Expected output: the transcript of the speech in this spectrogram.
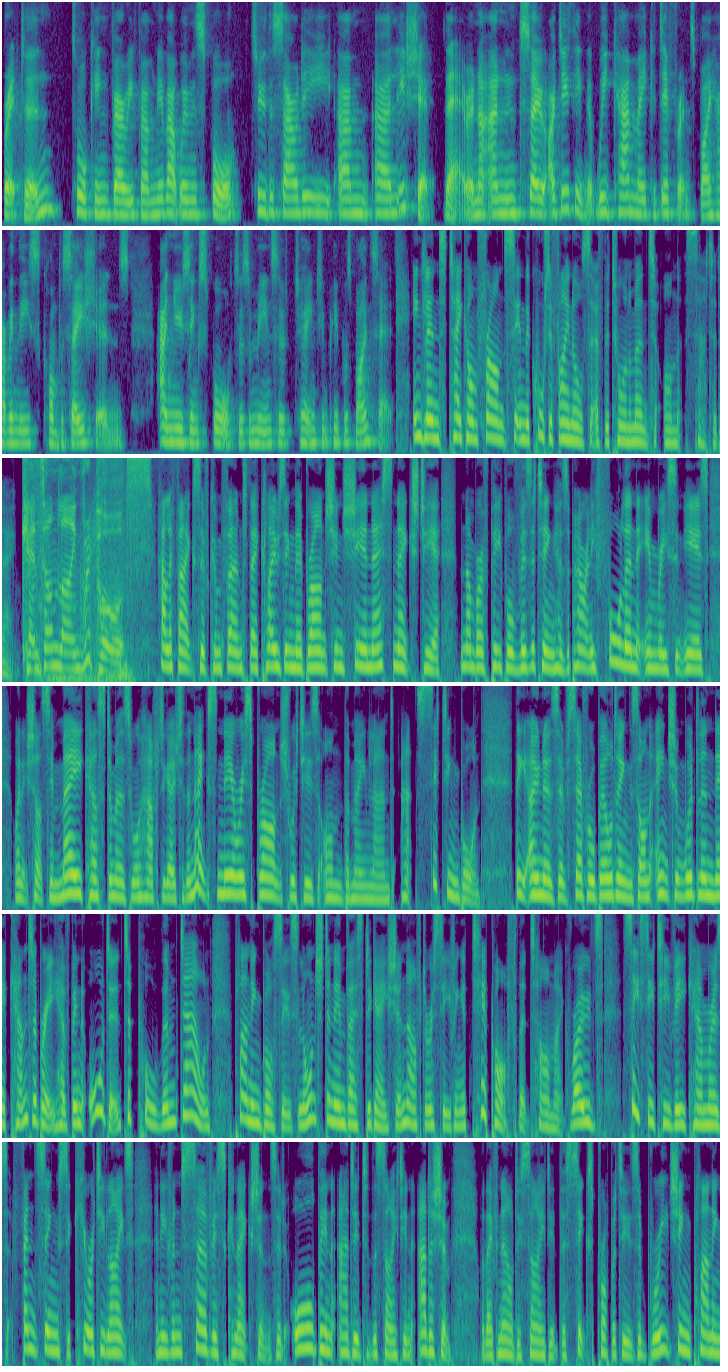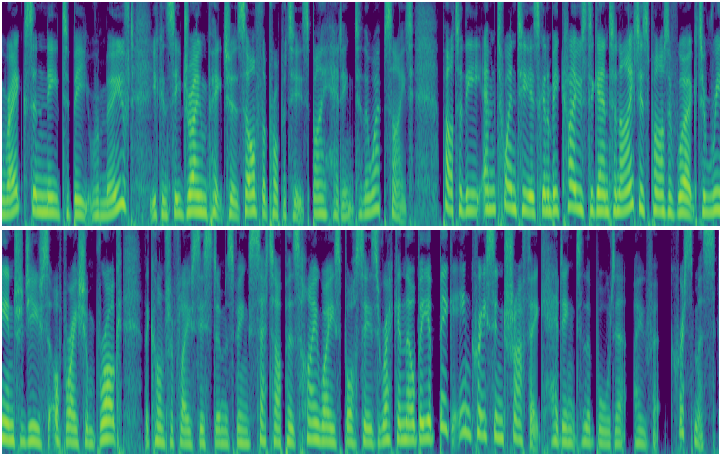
Britain talking very firmly about women's sport to the Saudi um, uh, leadership there, and and so I do think that we can make a difference by having these conversations and using sport as a means of changing people's mindset. England take on France in the quarterfinals of the tournament on Saturday. Kent Online reports. Halifax have confirmed they're closing their branch in Sheerness next year. The number of people visiting has apparently fallen in recent years. When it shuts in May, customers will have to go to the next nearest branch, which is on the mainland at Sittingbourne. The owners of several buildings on ancient woodland near Canterbury have been ordered to pull them down. Planning bosses launched an investigation after receiving a tip off that tarmac roads, CCTV cameras, fencing, security lights, and even service connections had all been added to the site in Adisham. where they've now decided the six properties are breaching planning regs and need to be removed. You can see drone pictures of the properties by heading to the website. Part of the M20 is going to be closed again tonight as part of work to reintroduce Operation Brock. The contraflow system's being set up as highways bosses reckon there'll be a big increase in traffic heading to the border over Christmas.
